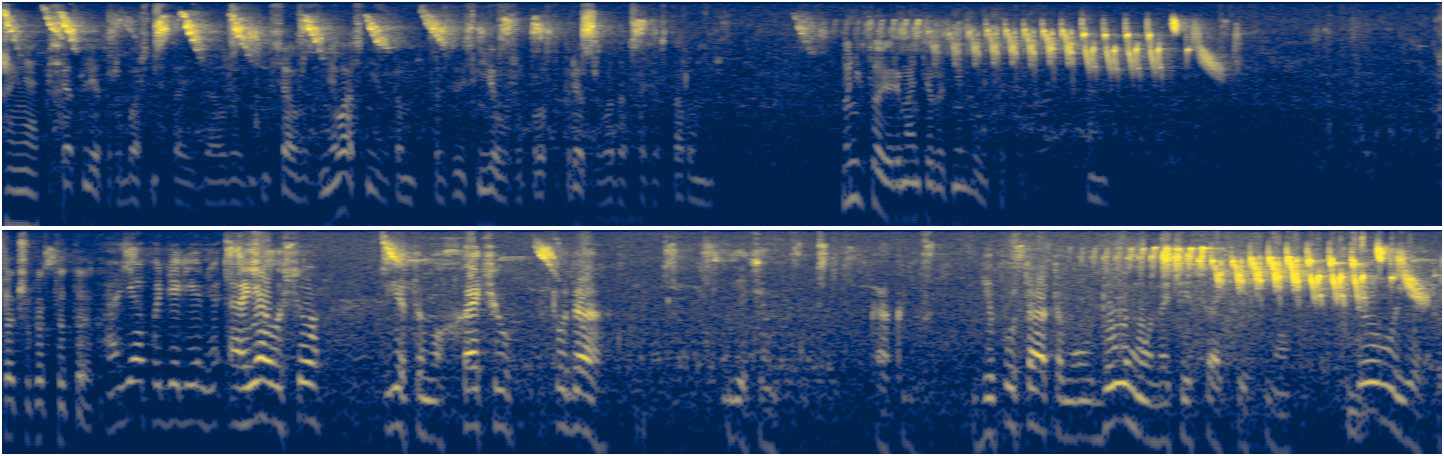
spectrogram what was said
Понятно. 50 лет уже башня стоит, да, уже вся уже гнила снизу, там из нее уже просто прет вода со всех сторон. Ну, никто ее ремонтировать не будет. Это, понятно. Так что как-то так. А я по деревне, а я все этому хочу туда, этим, как депутатам в Думу написать письмо. Думу эту,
